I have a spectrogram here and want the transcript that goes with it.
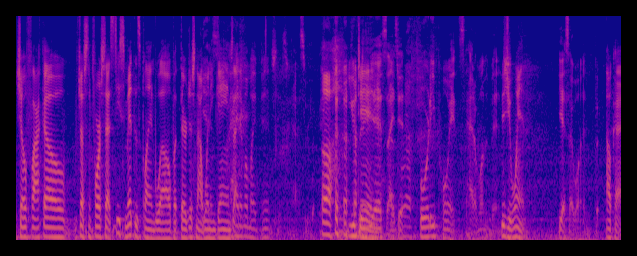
Joe Flacco, Justin Forsett, Steve Smith is playing well, but they're just not winning games. I had him on my bench this past week. Ugh. You did. yes, I That's did. rough. Forty points. Had him on the bench. Did you win? Yes, I won. But Okay.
